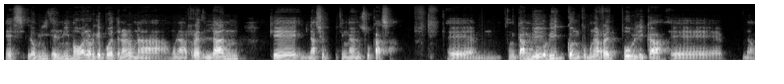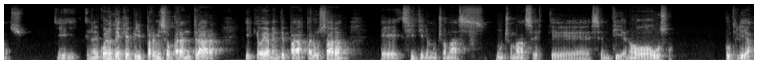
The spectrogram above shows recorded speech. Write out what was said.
es el mismo valor que puede tener una, red LAN que Ignacio tenga en su casa. Eh, en cambio, Bitcoin como una red pública, eh, digamos, y, en el cual no tenés que pedir permiso para entrar y que obviamente pagás para usar, eh, sí tiene mucho más, mucho más este, sentido ¿no? o uso utilidad.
